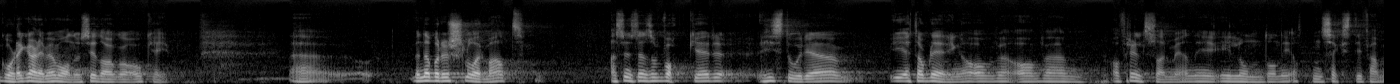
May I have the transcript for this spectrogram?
går det galt med manuset i dag òg. Ok, Eh, men det bare slår meg at jeg syns det er en så vakker historie i etableringa av, av, eh, av Frelsesarmeen i, i, London i 1865.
